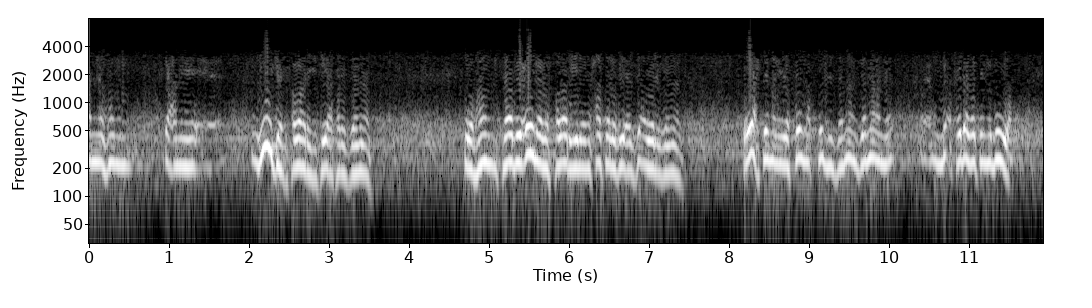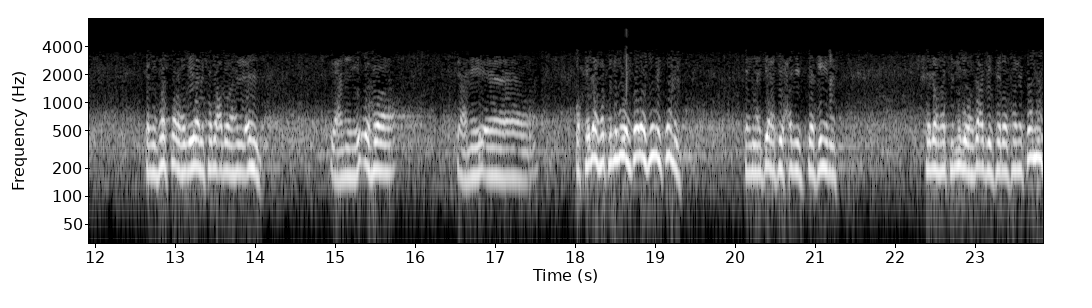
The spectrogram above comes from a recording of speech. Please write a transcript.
أنهم يعني يوجد خوارج في آخر الزمان. وهم تابعون للخوارج الذين حصلوا في أول الزمان. ويحتمل أن يكون مقصود الزمان زمان خلافة النبوة كما فسره بذلك بعض أهل العلم. يعني وهو يعني آه وخلافة النبوة ثلاثون سنة كما جاء في حديث سفينة. خلافة النبوة بعد ثلاثون سنة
